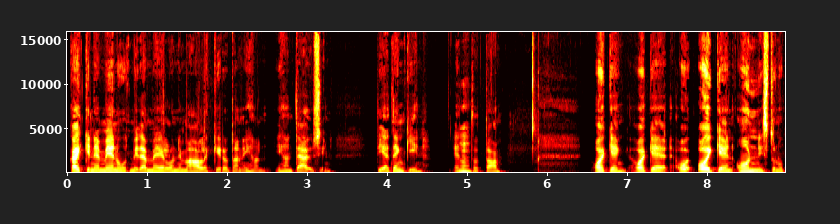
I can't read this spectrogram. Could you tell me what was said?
kaikki ne menut, mitä meillä on, niin mä allekirjoitan ihan, ihan täysin. Tietenkin. Et Mm. tota, oikein, oikein, oikein onnistunut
